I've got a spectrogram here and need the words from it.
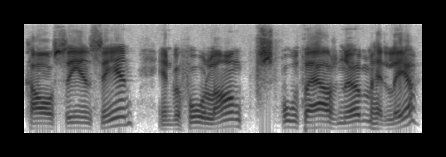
call sin sin, and before long, 4,000 of them had left,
